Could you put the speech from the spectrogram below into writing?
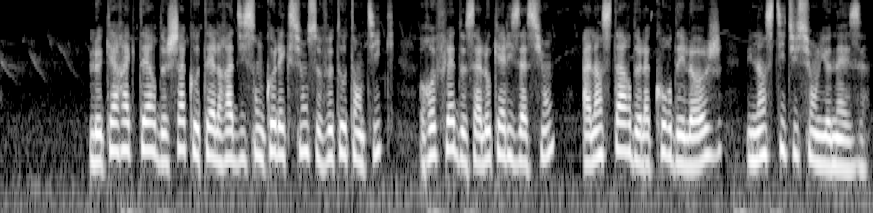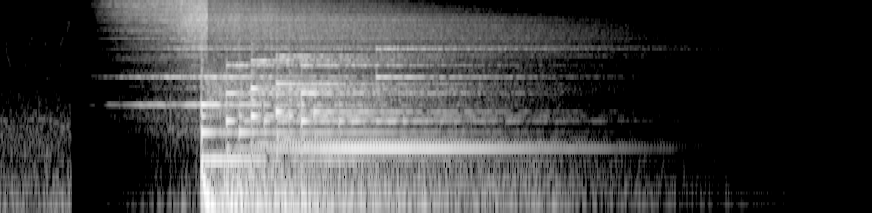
Le caractère de chaque hôtel Radisson Collection se veut authentique, reflet de sa localisation, à l'instar de la Cour des Loges, une institution lyonnaise.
